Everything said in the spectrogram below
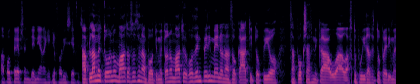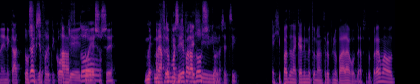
αποτρέψαν την ταινία να κυκλοφορήσει έτσι. Απλά με το Οπότε- όνομά του, αυτό θέλω να πω ότι με το όνομά του, εγώ δεν περιμένω να δω κάτι το οποίο θα πω ξαφνικά, wow, αυτό που είδα δεν το περίμενα, είναι κάτι τόσο Εντάξει, διαφορετικό και αυτό- το έσωσε. Με, με αυτό αυτό που μας επειδή έχεις έχω- παραδώσει έχει- κιόλας, έτσι. Έχει πάντα να κάνει με τον ανθρώπινο παράγοντα αυτό το πράγμα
